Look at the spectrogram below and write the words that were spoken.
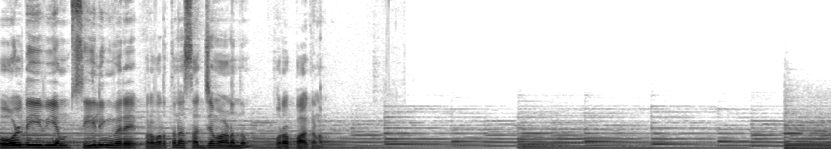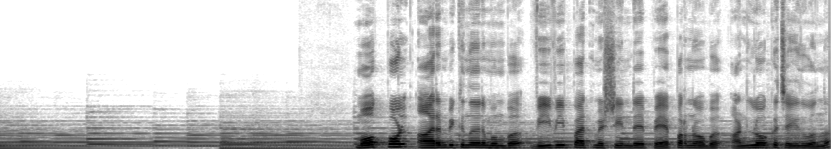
poll D V M sealing വരെ പ്രവർത്തന സജ്ജമാണെന്നും ഉറപ്പാക്കണം. മോക്ക് പോൾ ആരംഭിക്കുന്നതിന് മുമ്പ് വി വി പാറ്റ് മെഷീന്റെ പേപ്പർ നോബ് അൺലോക്ക് ചെയ്തുവെന്ന്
